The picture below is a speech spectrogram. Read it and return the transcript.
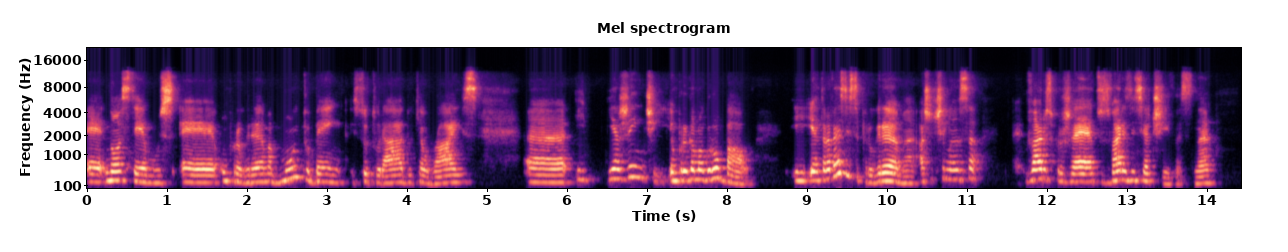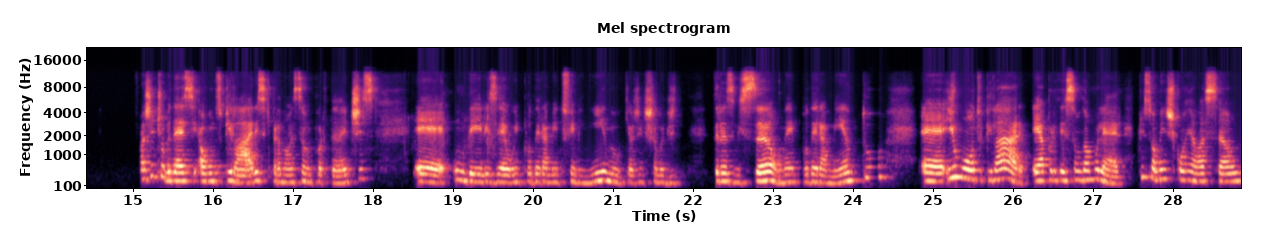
é, nós temos é, um programa muito bem estruturado, que é o RISE, uh, e, e a gente, é um programa global, e, e, através desse programa, a gente lança eh, vários projetos, várias iniciativas, né? A gente obedece a alguns pilares que para nós são importantes. É, um deles é o empoderamento feminino, que a gente chama de transmissão, né, empoderamento. É, e um outro pilar é a proteção da mulher, principalmente com relação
